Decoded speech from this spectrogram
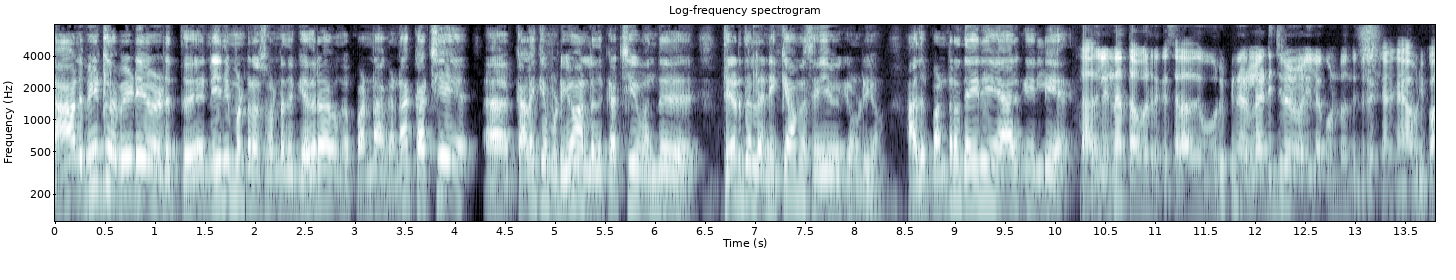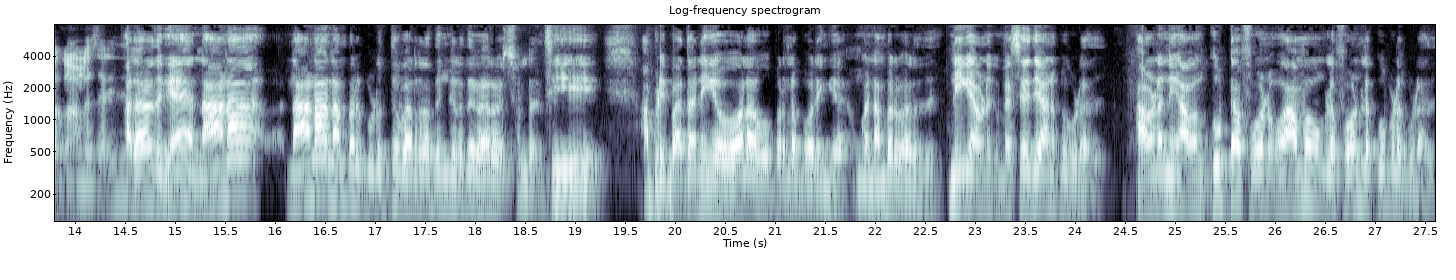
நாலு வீட்டில் வீடியோ எடுத்து நீதிமன்றம் சொன்னதுக்கு எதிராக அவங்க பண்ணாங்கன்னா கட்சியை கலைக்க முடியும் அல்லது கட்சியை வந்து தேர்தலில் நிற்காம செய்ய வைக்க முடியும். அது பண்ணுற தைரியம் யாருக்கும் இல்லையே. அதுல என்ன தவறு இருக்கு? சார் அதாவது உறுப்பினர்களை டிஜிட்டல் வழியில கொண்டு வந்துட்டு இருக்காங்க. அப்படி பார்க்கலாம்ல சார் இது? அதாவதுங்க நானா நானா நம்பர் கொடுத்து வர்றதுங்கிறது வேற சொல்ல சி அப்படி பார்த்தா நீங்கள் ஓலா ஊப்பரில் போகிறீங்க உங்கள் நம்பர் வருது. நீங்கள் அவனுக்கு மெசேஜே அனுப்பக்கூடாது. அவனை நீ அவன் கூப்பிட்டா ஃபோன் அவன் உங்களை ஃபோனில் கூப்பிடக்கூடாது.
